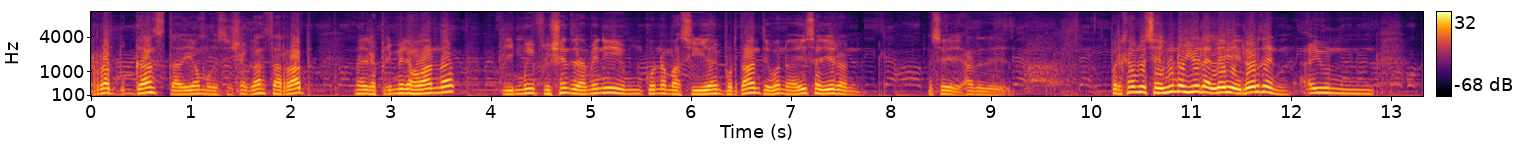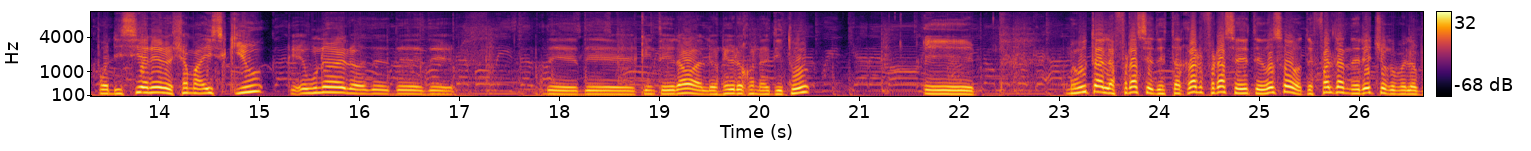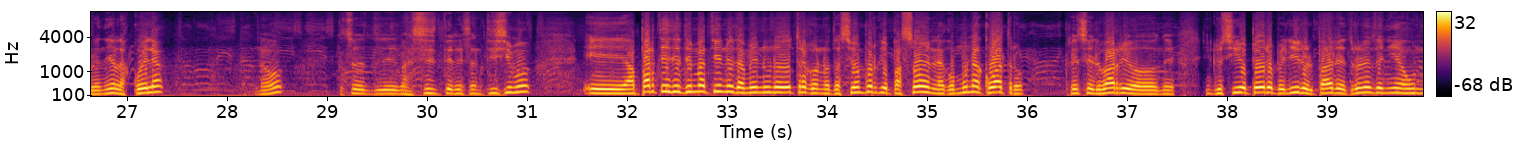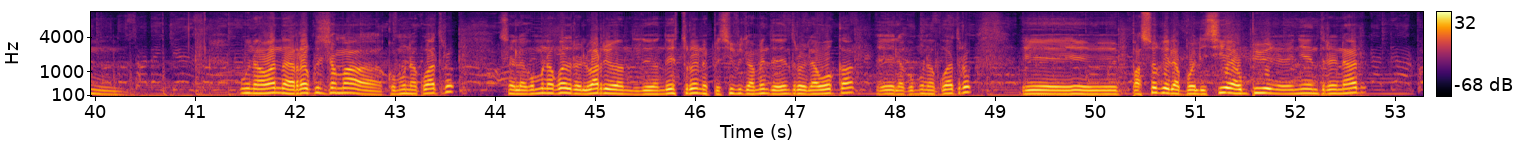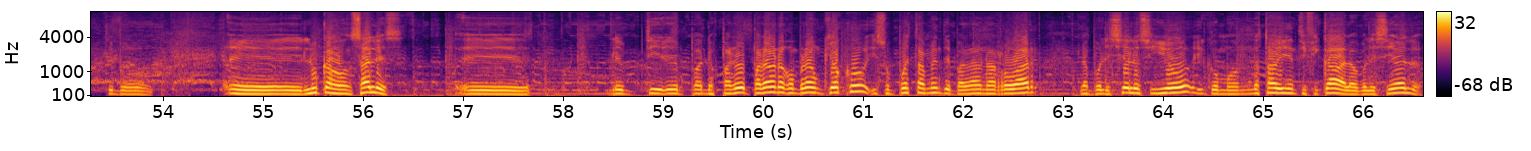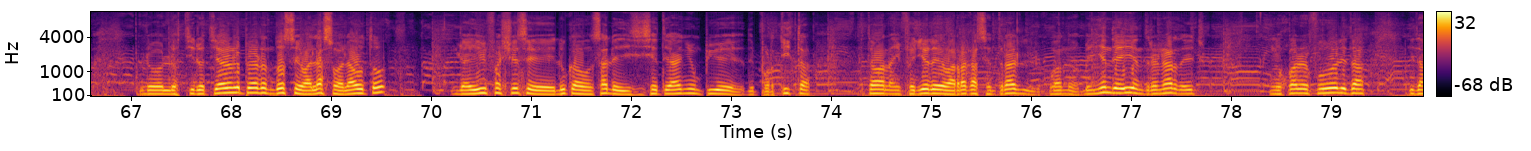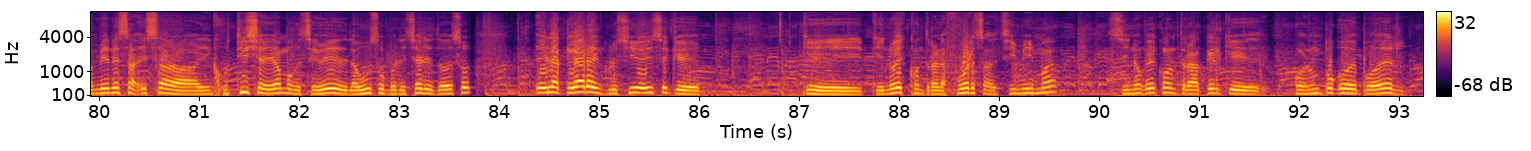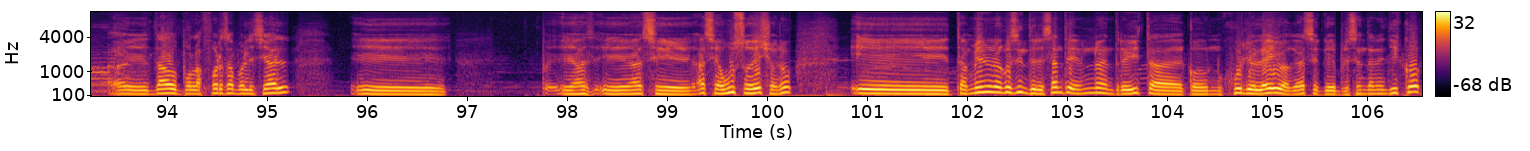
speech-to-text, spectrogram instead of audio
rap gangsta, digamos que se llama gangsta rap, una de las primeras bandas y muy influyente también y con una masividad importante. Bueno, de ahí salieron, no sé, por ejemplo, si alguno vio la ley del orden, hay un policía negro se llama Ice Cube, que es uno de los de, de- de- de- de- que integraba a los negros con actitud. Eh, me gusta la frase, destacar frase de este gozo, te faltan derechos que me lo aprendí en la escuela, ¿no? Eso va a ser interesantísimo. Eh, aparte este tema tiene también una otra connotación porque pasó en la Comuna 4, que es el barrio donde inclusive Pedro Peligro, el padre de Trueno, tenía un, una banda de rap que se llamaba Comuna 4. O sea, la Comuna 4, el barrio donde, de donde es Trueno específicamente dentro de la boca, eh, la Comuna 4. eh, pasó que la policía, un pibe que venía a entrenar, tipo eh, Lucas González, eh, los pararon a comprar un kiosco y supuestamente pararon a robar. La policía lo siguió y como no estaba identificada la policía, lo- lo- los tirotearon, le pegaron 12 balazos al auto. Y ahí fallece Lucas González, 17 años, un pibe deportista. Estaba en la inferior de Barraca Central jugando. Venían de ahí a entrenar, de hecho, a jugar al fútbol y tal. Y también esa, esa injusticia, digamos, que se ve del abuso policial y todo eso. Él aclara, inclusive dice que, que, que no es contra la fuerza en sí misma, sino que es contra aquel que con un poco de poder eh, dado por la fuerza policial eh, eh, hace- eh, hace, hace abuso de ello, ¿no? Eh, también una cosa interesante en una entrevista con Julio Leiva que hace que presentan el disco,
